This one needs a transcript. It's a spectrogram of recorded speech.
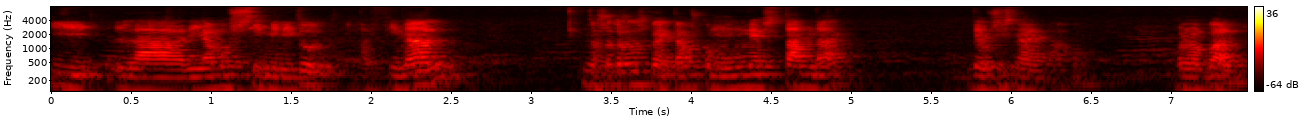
y la, digamos, similitud, al final, nosotros nos conectamos como un estándar de un sistema de pago. Con lo cual,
